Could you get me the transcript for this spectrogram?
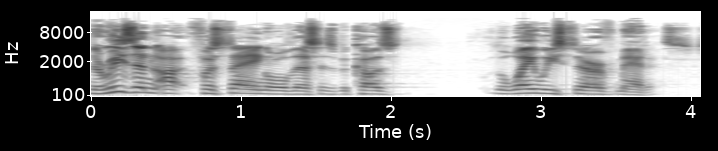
And the reason uh, for saying all this is because the way we serve matters.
